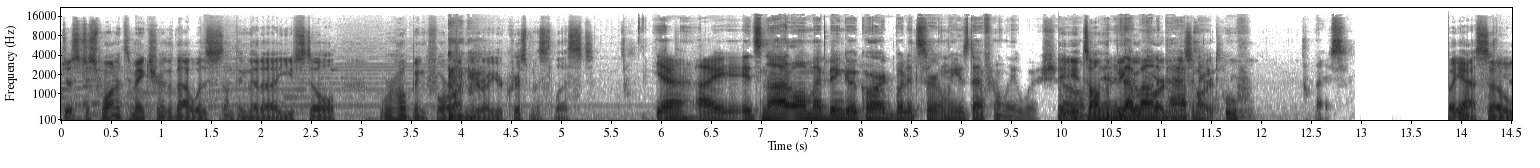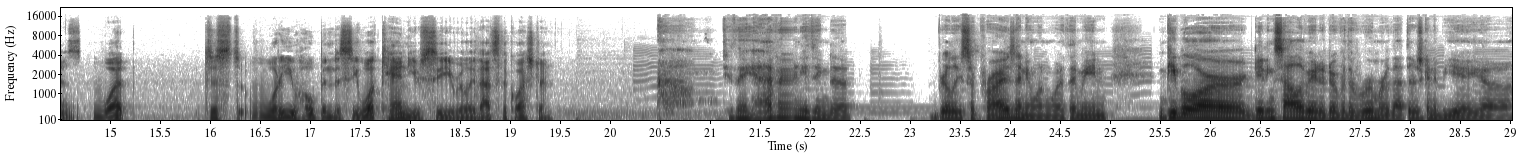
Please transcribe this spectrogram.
Just just wanted to make sure that that was something that uh you still were hoping for on your uh, your Christmas list. Yeah, I. It's not on my bingo card, but it certainly is definitely a wish. Um, it's on the and if that bingo card in his heart. oof, nice. But yeah, so Yes. what just what are you hoping to see? What can you see really? That's the question. Do they have anything to really surprise anyone with. I mean, people are getting salivated over the rumor that there's going to be a, uh,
